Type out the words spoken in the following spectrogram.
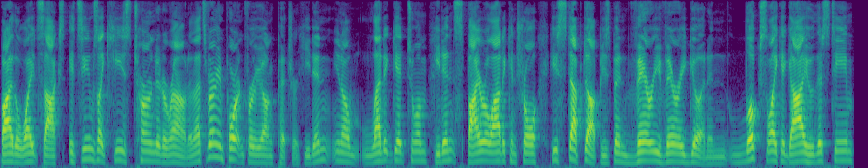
by the White Sox, it seems like he's turned it around. And that's very important for a young pitcher. He didn't, you know, let it get to him. He didn't spiral out of control. He stepped up. He's been very, very good and looks like a guy who this team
